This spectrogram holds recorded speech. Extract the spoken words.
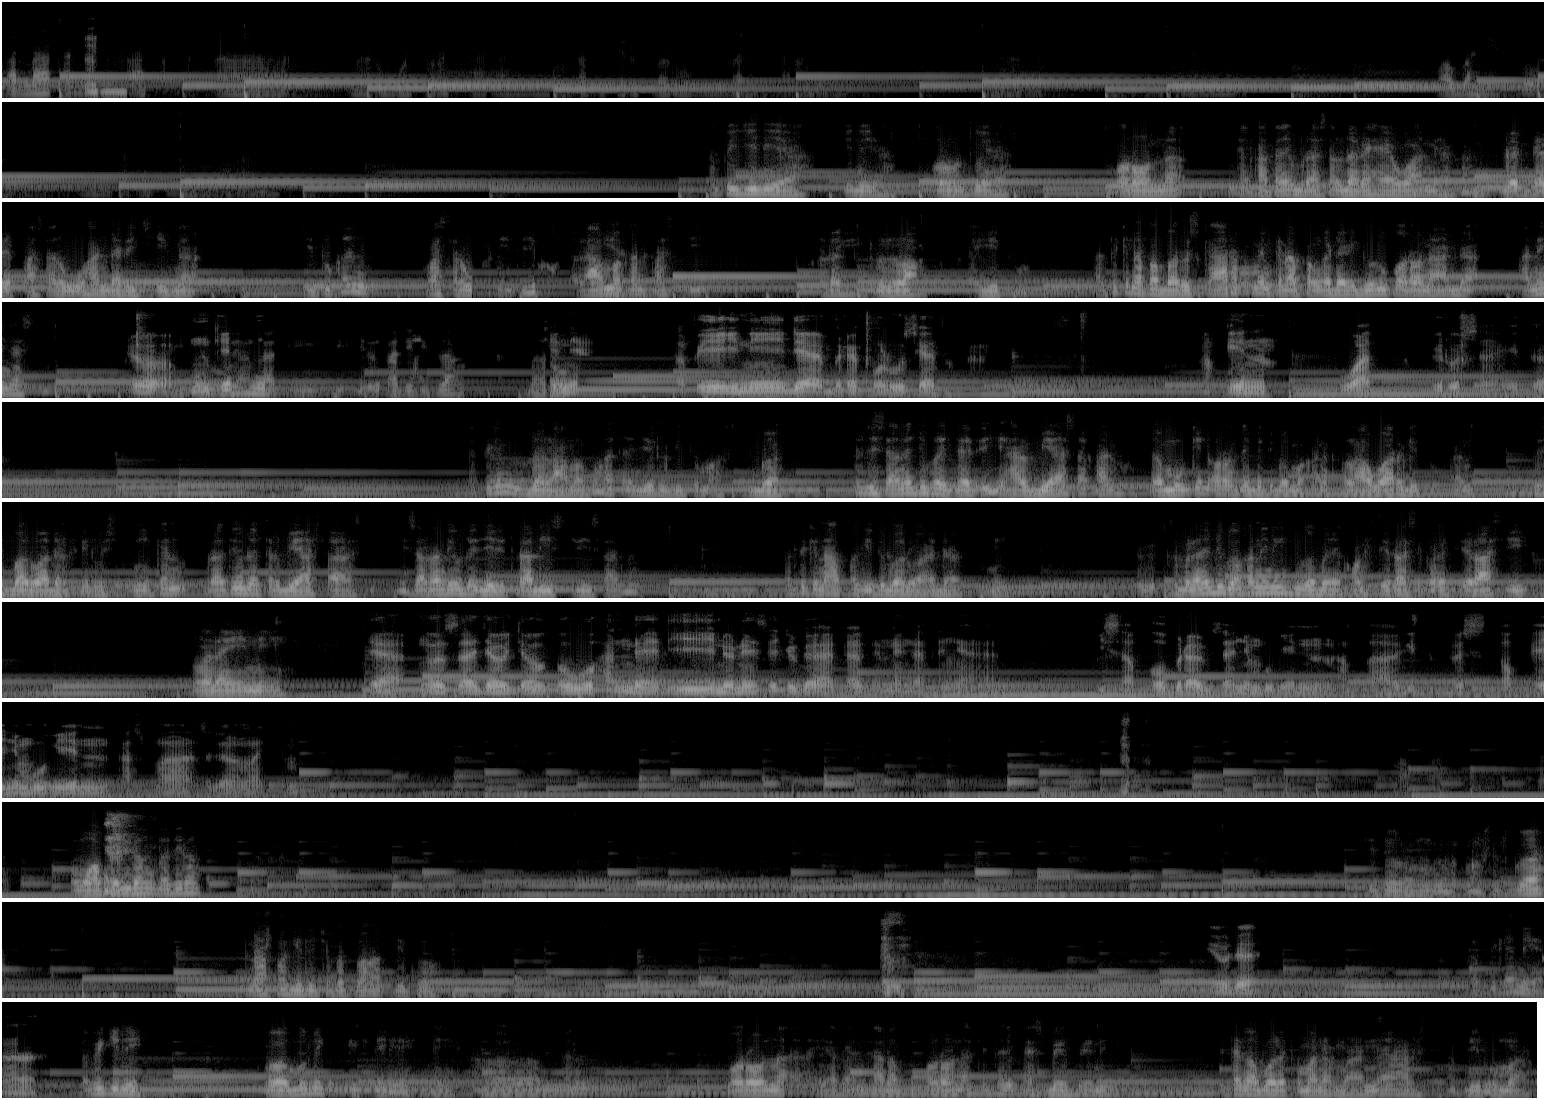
karena kan Hmm. a- baru bocornya sekarang maksudnya virus baru menyebar sekarang jadi eh, apa sih namanya wabahnya itu memuncaknya itu di sekarang Tapi gini ya, gini ya. Kalau menurut gue ya, corona yang katanya berasal dari hewan ya kan, dan dari pasar Wuhan dari Cina. Itu kan pasar Wuhan itu juga udah lama Iya. kan pasti. Udah lagi kelam kayak gitu. Tapi kenapa baru sekarang men? Kenapa nggak dari dulu corona ada? Aneh nggak sih? Yo, Nah, itu mungkin yang tadi di- yang tadi dibilang baru mungkin ya tapi ini dia berevolusi atau makin kuat virusnya gitu Tapi kan udah lama banget anjir gitu maksud gua. Terus di sana juga jadi hal biasa kan. Gak mungkin orang tiba-tiba makan kelawar gitu kan. Terus baru ada virus ini kan berarti udah terbiasa. Misalkan dia udah jadi tradisi di sana. Kenapa gitu baru ada ini? Sebenarnya juga kan ini juga banyak konspirasi-konspirasi mengenai ini. ya nggak usah jauh-jauh ke Wuhan deh di Indonesia juga ada kan yang katanya bisa kobra bisa nyembuhin apa gitu terus toke nyembuhin asma segala macam Ngomong apa bilang tadi lang? Kenapa gitu cepet banget gitu. Ya udah. Tapi kan ya Ah. tapi gini gua gue mikir gini nih, nih eh, kan corona ya kan karena corona kita di psbb nih kita nggak boleh ke mana-mana harus tetap di rumah.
